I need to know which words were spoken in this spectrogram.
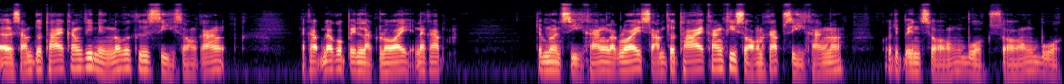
เอ่อสามตัวท้ายครั้งที่1นั่นก็คือ 4 2 ครั้งนะครับแล้วก็เป็นหลักร้อยนะครับจำนวน 4 ครั้งหลักร้อย3ตัวท้ายครั้งที่2นะครับ4ครั้งเนาะก็จะเป็น 2 บวก 2 บวก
